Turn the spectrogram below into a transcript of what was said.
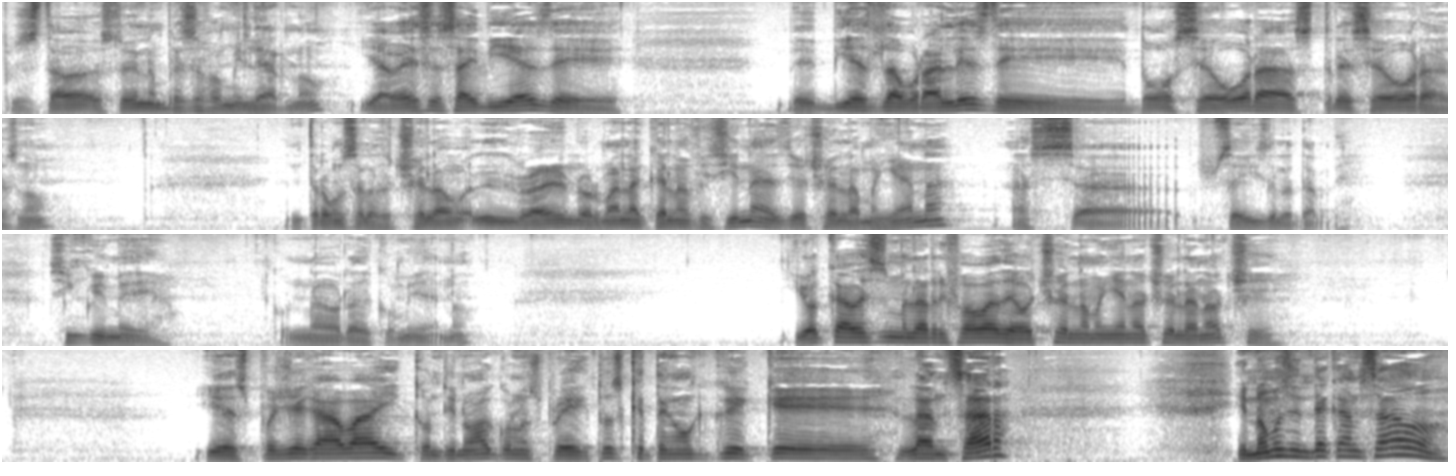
pues estaba, estoy en la empresa familiar, ¿no? Y a veces hay días de, de días laborales de 12 horas, 13 horas, ¿no? Entramos a las 8 de la El horario normal acá en la oficina es de 8 de la mañana hasta 6 de la tarde. 5 y media, con una hora de comida, ¿no? Yo acá a veces me la rifaba de 8 de la mañana a 8 de la noche. Y después llegaba y continuaba con los proyectos que tengo que, que lanzar y no me sentía cansado,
